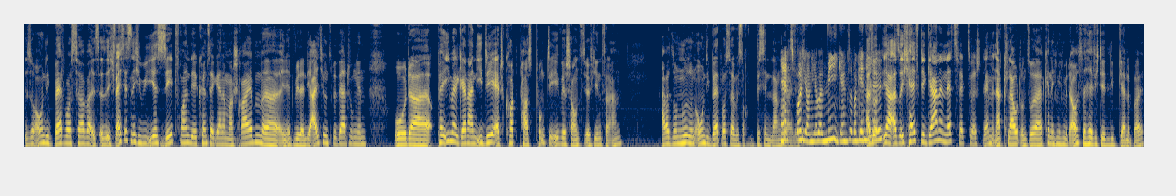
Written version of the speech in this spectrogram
so Only Bad Wars Server ist, also ich weiß jetzt nicht, wie ihr es seht, Freunde, ihr könnt es ja gerne mal schreiben, äh, entweder in die iTunes-Bewertungen oder per E-Mail gerne an idee.codpast.de, wir schauen es dir auf jeden Fall an. Aber so nur so ein Only Bad Wars Server ist doch ein bisschen Ja, langweilig. das wollte ich auch nicht, aber Minigames, aber also, generell. ja, also ich helfe dir gerne ein Netzwerk zu erstellen mit einer Cloud und so, da kenne ich mich mit aus, da helfe ich dir lieb gerne bei.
